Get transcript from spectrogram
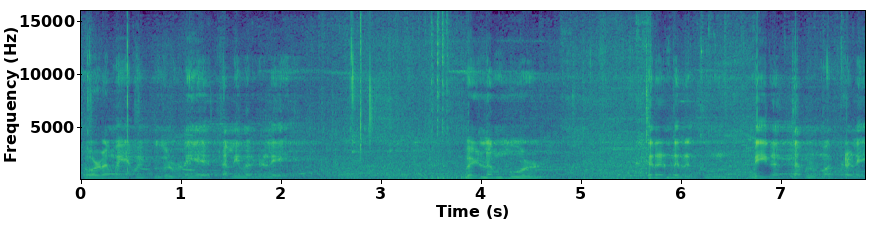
தோழமை அமைப்புகளுடைய தலைவர்களே வெள்ளம்போல் திரண்டிருக்கும் வீரத்தமிழ் மக்களை.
